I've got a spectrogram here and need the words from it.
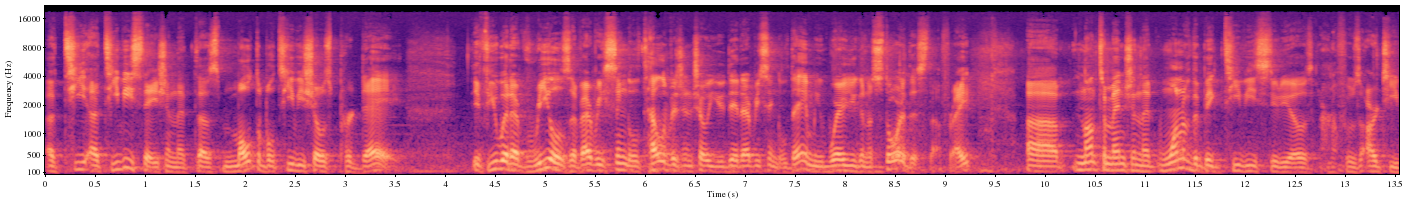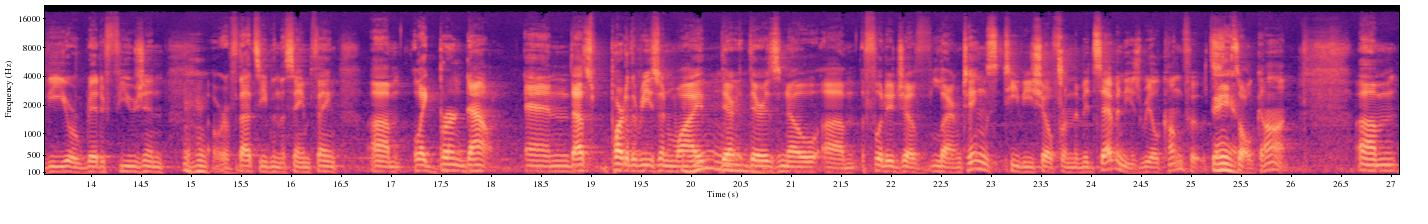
a, t- a TV station that does multiple TV shows per day, if you would have reels of every single television show you did every single day, I mean, where are you going to store this stuff, right? Uh, not to mention that one of the big TV studios, I don't know if it was RTV or Rediffusion, or if that's even the same thing, um, like burned down. And that's part of the reason why there, there is no um, footage of Leung Ting's TV show from the mid 70s, Real Kung Fu. It's, it's all gone. Um,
